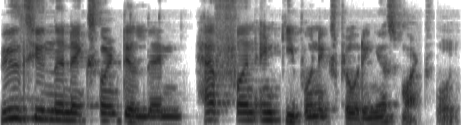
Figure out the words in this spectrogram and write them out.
We will see you in the next one. Till then have fun and keep on exploring your smartphone.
